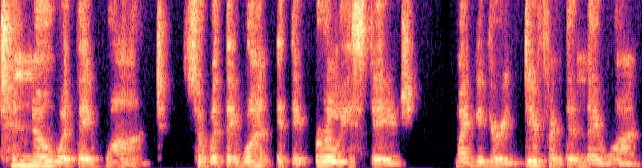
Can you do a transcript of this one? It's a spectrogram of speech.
to know what they want. So what they want at the early stage might be very different than they want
